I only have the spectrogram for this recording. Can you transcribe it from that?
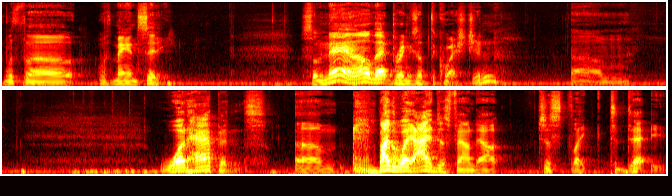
with uh, with Man City. So now that brings up the question: um, What happens? Um, by the way, I just found out just like today.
